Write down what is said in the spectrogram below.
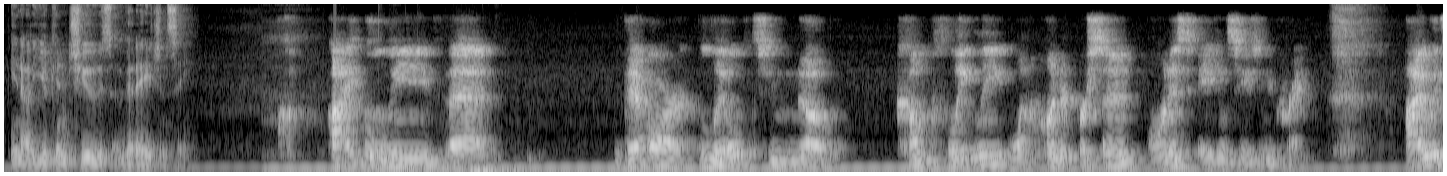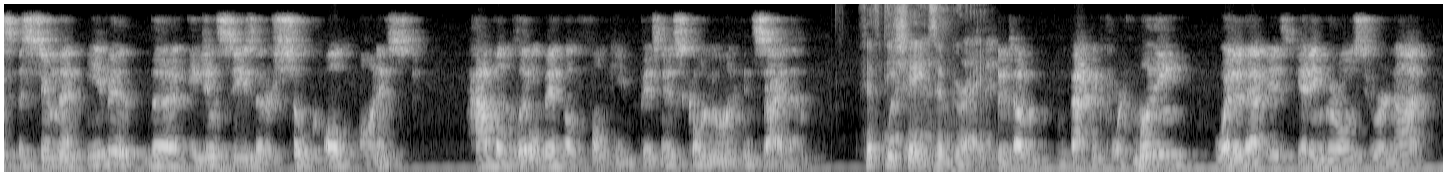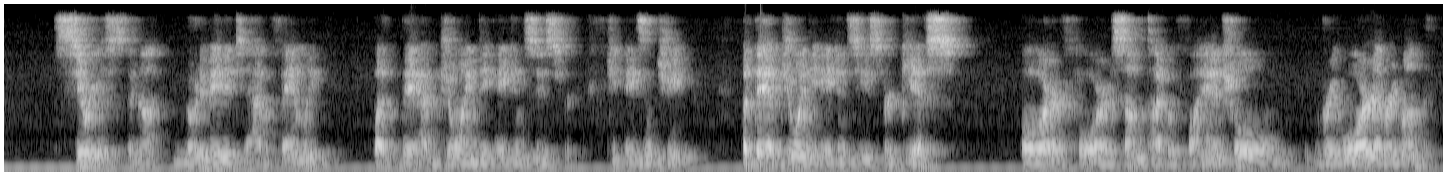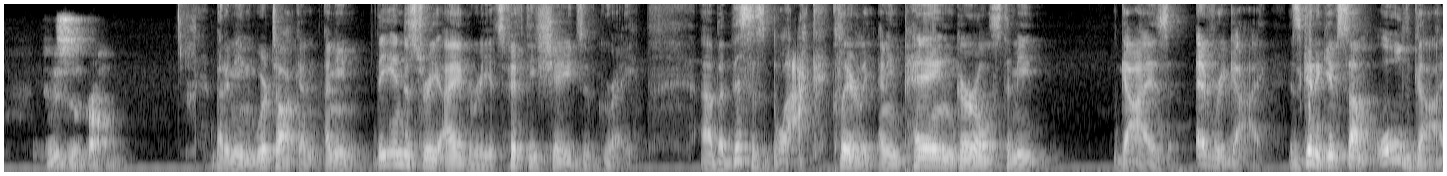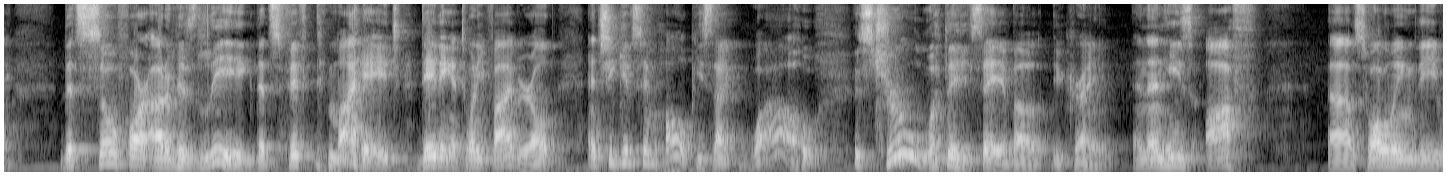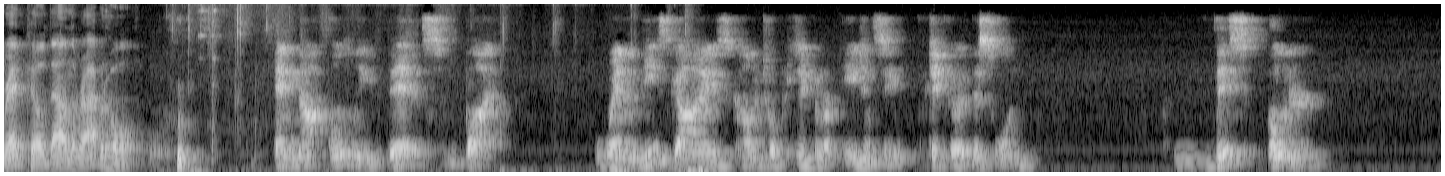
you know, you can choose a good agency? I believe that there are little to no completely 100% honest agencies in Ukraine. I would assume that even the agencies that are so called honest have a little bit of funky business going on inside them. Fifty Shades of Grey. Of back and forth money, whether that is getting girls who are not serious, they're not motivated to have a family, but they have joined the agencies for agency, but they have joined the agencies for gifts or for some type of financial reward every month. And this is a problem. But I mean, we're talking, I mean, the industry, I agree, it's 50 shades of gray. Uh, but this is black, clearly. I mean, paying girls to meet guys, every guy, is going to give some old guy that's so far out of his league, that's 50, my age, dating a 25 year old, and she gives him hope. He's like, wow, it's true what they say about Ukraine. And then he's off uh, swallowing the red pill down the rabbit hole. and not only this, but when these guys come to a particular agency, particularly this one, this owner,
